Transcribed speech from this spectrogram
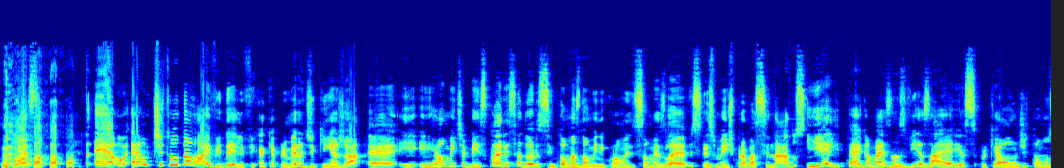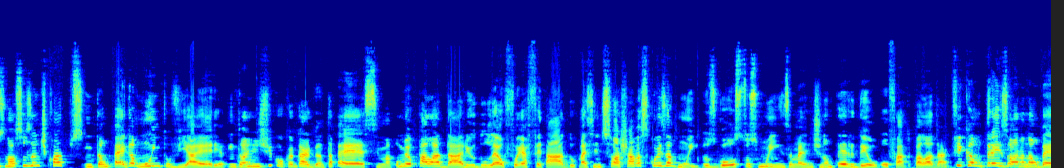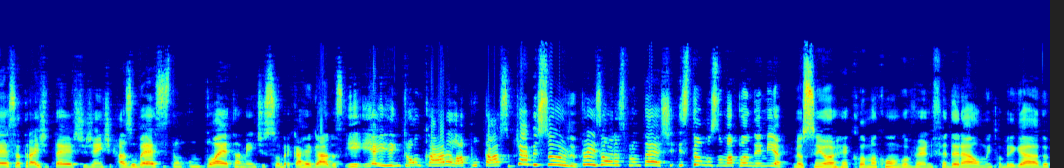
é, é o título da live dele, fica aqui a primeira diquinha já. É, e, e realmente é bem esclarecedor. Os sintomas da Omicron eles são mais leves, principalmente para vacinados, e ele pega mais nas vias aéreas, porque é onde estão os nossos anticorpos. Então pega muito via aérea. Então a gente ficou com a garganta péssima. O meu paladar e o do Léo foi afetado, mas a gente só achava as coisas ruins, os gostos ruins, mas a gente não perdeu o olfato paladar. Ficamos três horas na UBS atrás de teste, gente. As UBS estão completamente sobrecarregadas. E, e aí entrou um cara lá, putaço. Que absurdo! Três horas para um teste. Estamos numa pandemia. Meu senhor, reclama com o governo federal. Muito obrigado.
